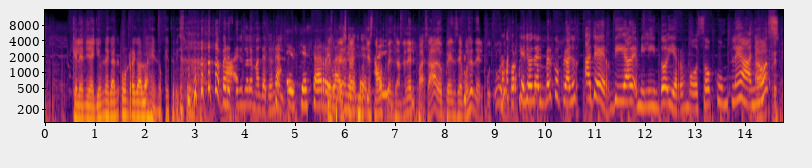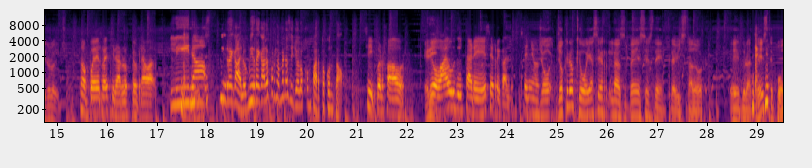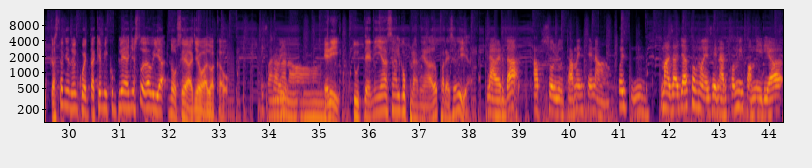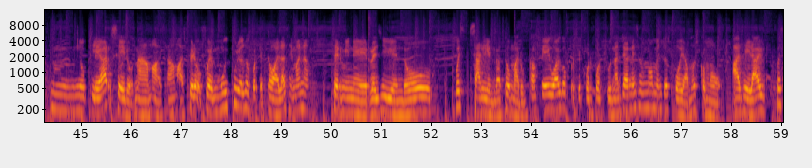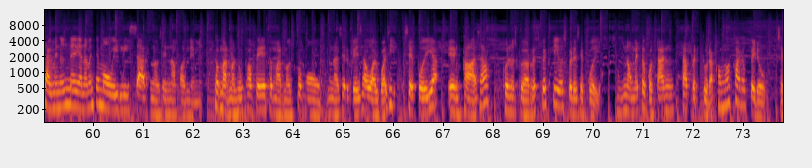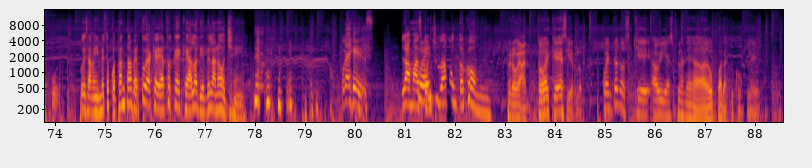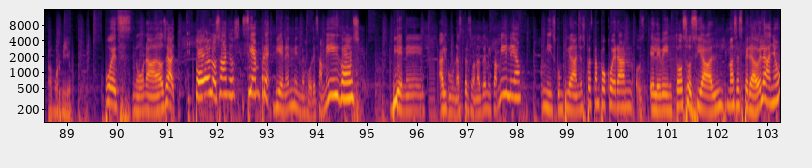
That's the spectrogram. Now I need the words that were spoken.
Que le niegue un, regalo ajeno, qué triste. Pero es que yo no le mandé a John Elber. Es que esta Pues, Relación es que- porque estamos pensando en el pasado, pensemos en el futuro. Porque John Elber cumplió años ayer, día de mi lindo y hermoso cumpleaños. Ah, retiro lo dicho. No puedes retirar lo que he grabado. Lina, mi regalo, mi regalo por lo menos y yo lo comparto con Tavo. Sí, por favor. Eri, Yo auditaré ese regalo, señor. yo, yo creo que voy a hacer las veces de entrevistador eh, durante este podcast, teniendo en cuenta que mi cumpleaños todavía no se ha llevado a cabo. Bien. Eri, ¿tú tenías algo planeado para ese día? La verdad, absolutamente nada. Pues más allá como de cenar con mi familia mm, nuclear, cero, nada más, nada más. Pero fue muy curioso porque toda la semana terminé recibiendo, pues saliendo a tomar un café o algo, porque por fortuna ya en esos momentos podíamos como hacer algo, pues al menos medianamente movilizarnos en la pandemia. Tomarnos un café, tomarnos como una cerveza o algo así. Se podía en casa con los cuidados respectivos, pero se podía. No me tocó tanta apertura como a Caro, pero se pudo. Pues a mí me tocó tanta apertura que había toque de queda a las 10 de la noche. pues, la masconchuda.com. Pero vean, todo hay que decirlo. Cuéntanos qué habías planeado para tu cumpleaños, amor mío. Pues no, nada. O sea, todos los años siempre vienen mis mejores amigos, vienen algunas personas de mi familia. Mis cumpleaños pues tampoco eran el evento social más esperado del año.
